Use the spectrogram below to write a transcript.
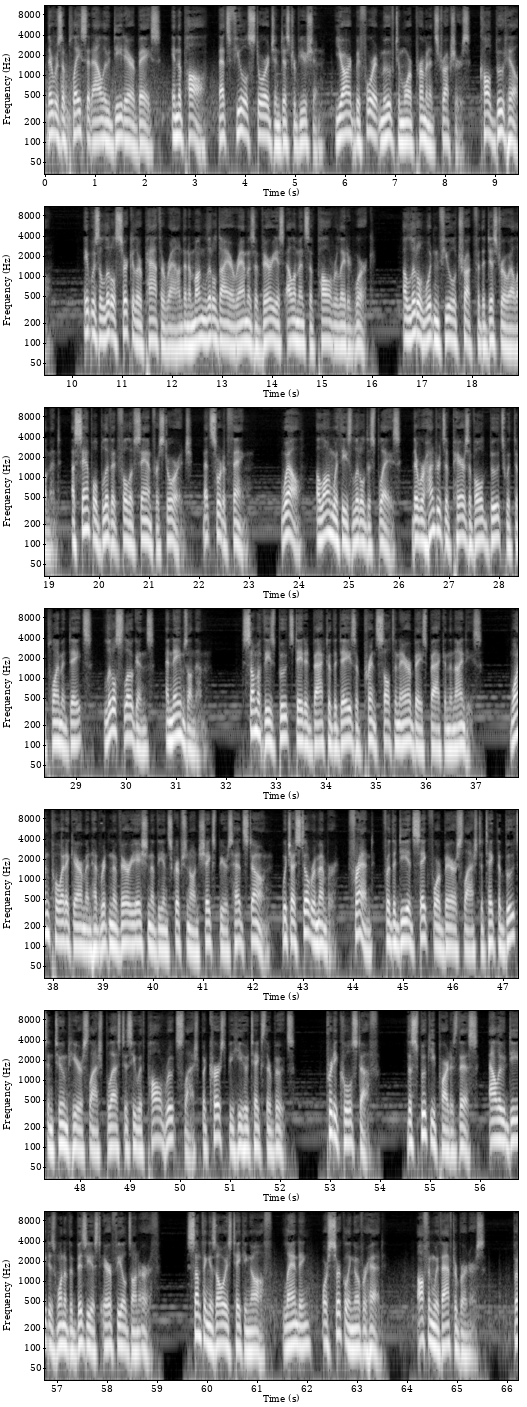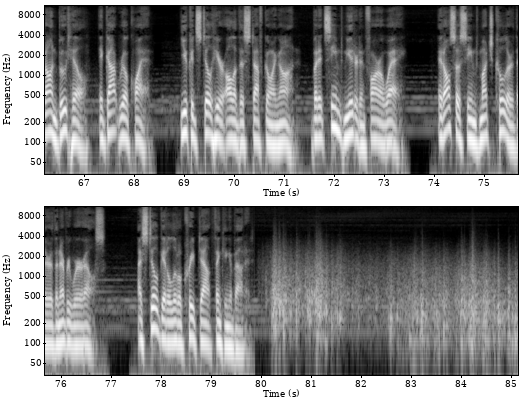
There was a place at Al Udeid Air Base, in Nepal, that's fuel storage and distribution, yard before it moved to more permanent structures, called Boot Hill. It was a little circular path around and among little dioramas of various elements of POL related work. A little wooden fuel truck for the distro element, a sample blivet full of sand for storage, that sort of thing. Well, along with these little displays, there were hundreds of pairs of old boots with deployment dates, little slogans, and names on them. Some of these boots dated back to the days of Prince Sultan Air Base back in the 90s. One poetic airman had written a variation of the inscription on Shakespeare's headstone, which I still remember. Friend, for the deed's sake forbear slash to take the boots entombed here slash blessed is he with Paul root slash but cursed be he who takes their boots. Pretty cool stuff. The spooky part is this, Al Udeid is one of the busiest airfields on earth. Something is always taking off, landing, or circling overhead. Often with afterburners. But on Boot Hill, it got real quiet. You could still hear all of this stuff going on, but it seemed muted and far away. It also seemed much cooler there than everywhere else. I still get a little creeped out thinking about it.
